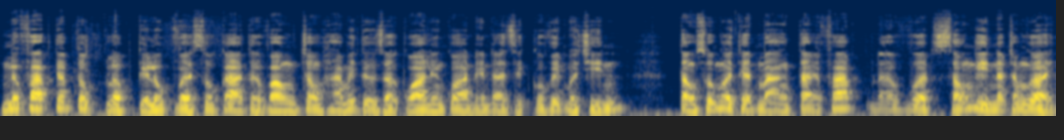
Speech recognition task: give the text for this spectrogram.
Nước Pháp tiếp tục lập kỷ lục về số ca tử vong trong 24 giờ qua liên quan đến đại dịch COVID-19. Tổng số người thiệt mạng tại Pháp đã vượt 6.500 người.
